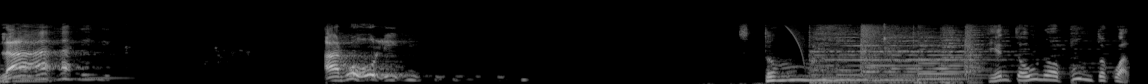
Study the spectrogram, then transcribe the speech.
Like a rolling stone. 101.4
